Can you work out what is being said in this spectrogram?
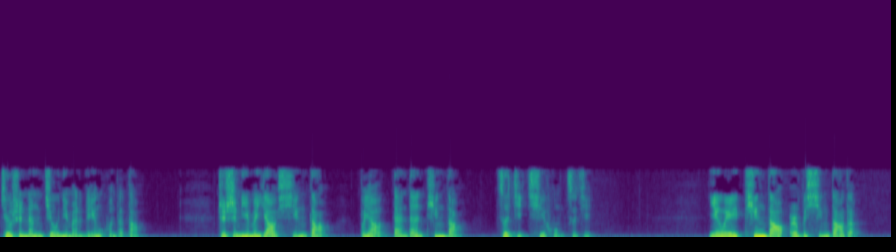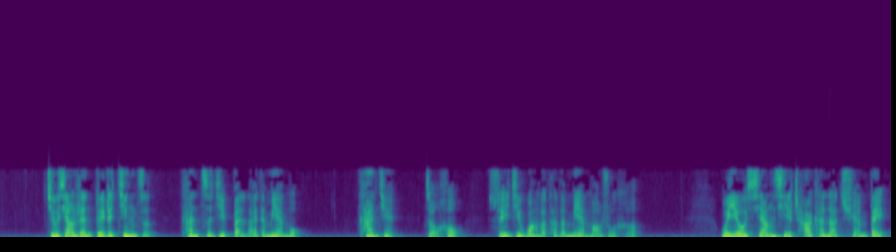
就是能救你们灵魂的道，只是你们要行道，不要单单听道，自己欺哄自己。因为听道而不行道的，就像人对着镜子看自己本来的面目，看见走后，随即忘了他的面貌如何。唯有详细查看那全备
